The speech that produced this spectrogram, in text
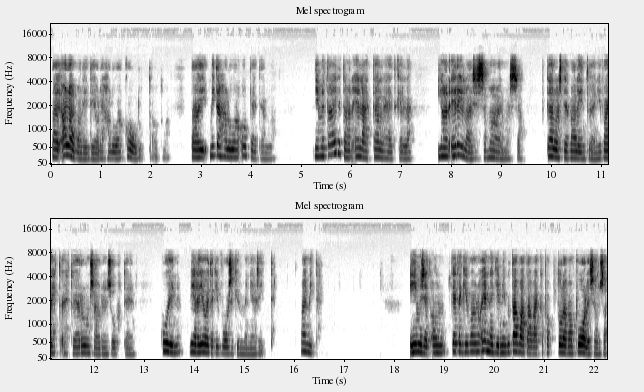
tai alavalinta, jolle haluaa kouluttautua, tai mitä haluaa opetella, niin me taidetaan elää tällä hetkellä ihan erilaisessa maailmassa tällaisten valintojen ja vaihtoehtojen runsauden suhteen kuin vielä joitakin vuosikymmeniä sitten. Vai mitä? Ihmiset on tietenkin voinut ennenkin niin kuin tavata vaikkapa tulevan puolisonsa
